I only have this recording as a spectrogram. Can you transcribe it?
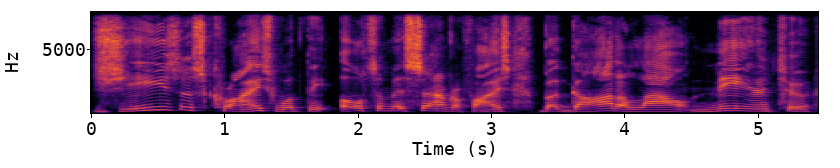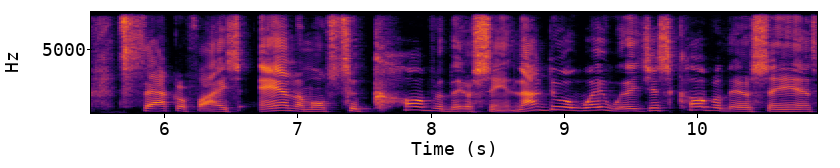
Jesus Christ was the ultimate sacrifice, but God allowed men to sacrifice animals to cover their sin. Not do away with it, just cover their sins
